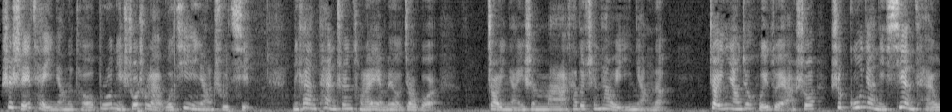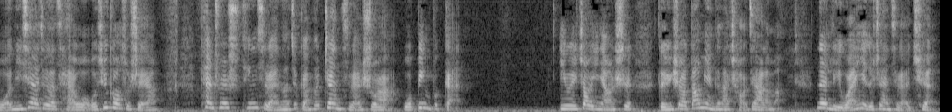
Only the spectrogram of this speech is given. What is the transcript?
是谁踩姨娘的头？不如你说出来，我替姨娘出气。你看，探春从来也没有叫过赵姨娘一声妈，她都称她为姨娘的。赵姨娘就回嘴啊，说是姑娘，你现踩我，你现在就在踩我，我去告诉谁啊？探春听起来呢，就赶快站起来说啊，我并不敢，因为赵姨娘是等于是要当面跟她吵架了嘛。那李纨也就站起来劝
